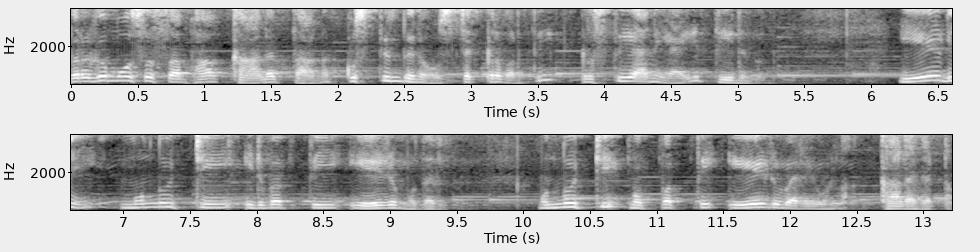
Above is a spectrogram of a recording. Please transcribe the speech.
പെർഗമോസ് സഭ കാലത്താണ് കുസ്തിന്തിനോസ് ചക്രവർത്തി ക്രിസ്ത്യാനിയായി തീരുന്നത്. എ ഡി മുന്നൂറ്റി ഇരുപത്തി ഏഴ് മുതൽ മുന്നൂറ്റി മുപ്പത്തി ഏഴ് വരെയുള്ള കാലഘട്ടം.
